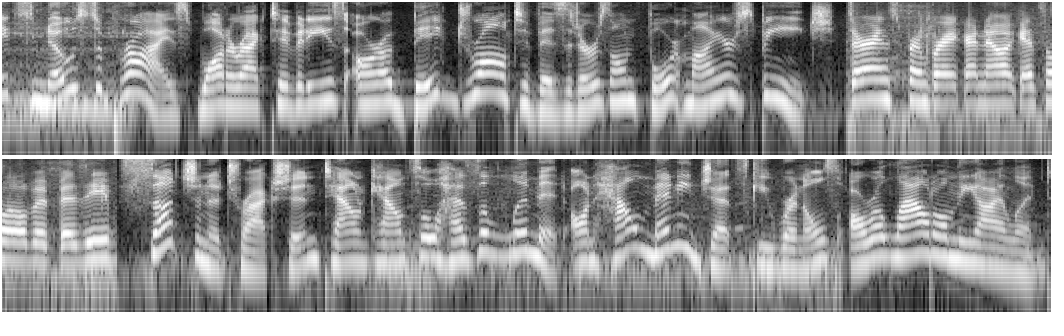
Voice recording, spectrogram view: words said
It's no surprise water activities are a big draw to visitors on Fort Myers Beach. During spring break, I know it gets a little bit busy. Such an attraction, Town Council has a limit on how many jet ski rentals are allowed on the island.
